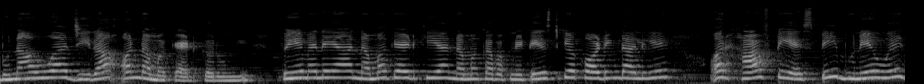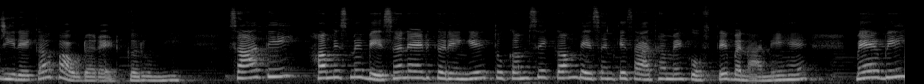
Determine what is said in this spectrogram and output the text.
भुना हुआ जीरा और नमक ऐड करूँगी। तो ये मैंने यहाँ नमक ऐड किया। नमक आप अपने टेस्ट के अकॉर्डिंग डालिए और हाफ़ टी एस पी भुने हुए जीरे का पाउडर ऐड करूँगी। साथ ही हम इसमें बेसन ऐड करेंगे। तो कम से कम बेसन के साथ हमें कोफ्ते बनाने हैं। मैं अभी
